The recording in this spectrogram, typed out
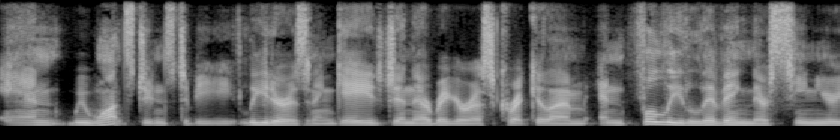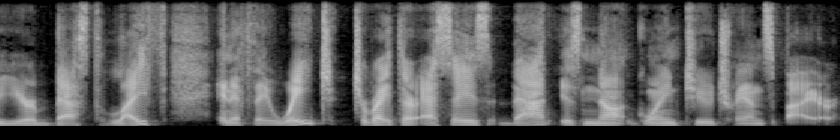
And we want students to be leaders and engaged in their rigorous curriculum and fully living their senior year best life. And if they wait to write their essays, that is not going to transpire.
